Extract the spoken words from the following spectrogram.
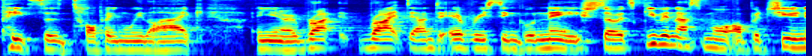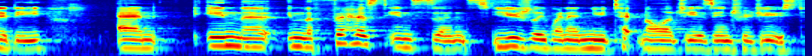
pizza topping we like, you know, right right down to every single niche. So it's given us more opportunity and in the in the first instance, usually when a new technology is introduced,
